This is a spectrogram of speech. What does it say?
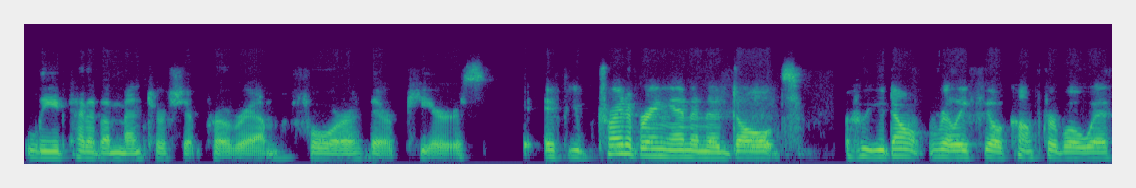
lead kind of a mentorship program for their peers. If you try to bring in an adult who you don't really feel comfortable with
